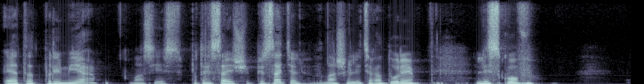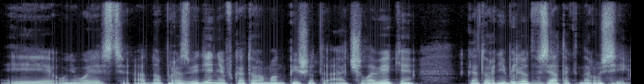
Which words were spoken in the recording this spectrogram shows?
этот пример. У нас есть потрясающий писатель в нашей литературе Лесков и у него есть одно произведение, в котором он пишет о человеке, который не берет взяток на Руси.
